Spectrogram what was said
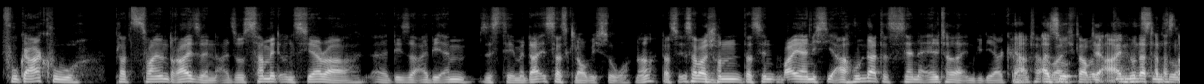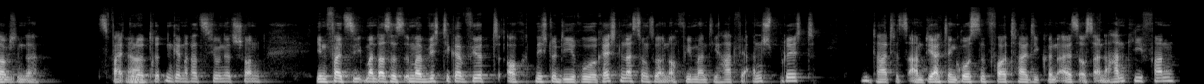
Fugaku Platz zwei und drei sind, also Summit und Sierra, äh, diese IBM-Systeme, da ist das, glaube ich, so. Ne? Das ist aber mhm. schon, das sind, war ja nicht die A100, das ist ja eine ältere Nvidia-Karte. Ja, also ich glaube, der A100 hat das, glaube ich, in der zweiten ja. oder dritten Generation jetzt schon. Jedenfalls sieht man, dass es immer wichtiger wird, auch nicht nur die rohe Rechenleistung, sondern auch, wie man die Hardware anspricht. Und da hat jetzt AMD halt den großen Vorteil, die können alles aus einer Hand liefern.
